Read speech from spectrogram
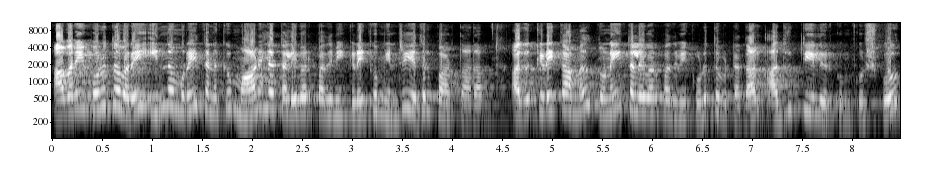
அவரை பொறுத்தவரை இந்த முறை தனக்கு மாநில தலைவர் பதவி கிடைக்கும் என்று எதிர்பார்த்தாராம். அது கிடைக்காமல் துணைத் தலைவர் பதவி கொடுத்து விட்டதால் அதிருப்தியில் இருக்கும் குஷ்பு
